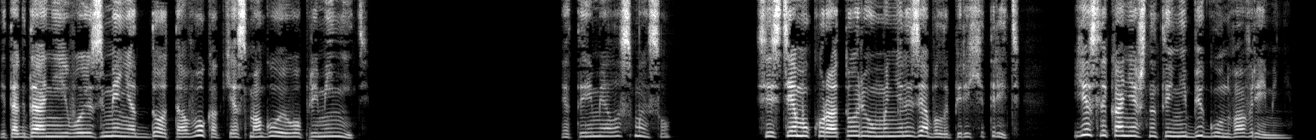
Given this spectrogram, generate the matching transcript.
и тогда они его изменят до того, как я смогу его применить». Это имело смысл. Систему кураториума нельзя было перехитрить, если, конечно, ты не бегун во времени.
